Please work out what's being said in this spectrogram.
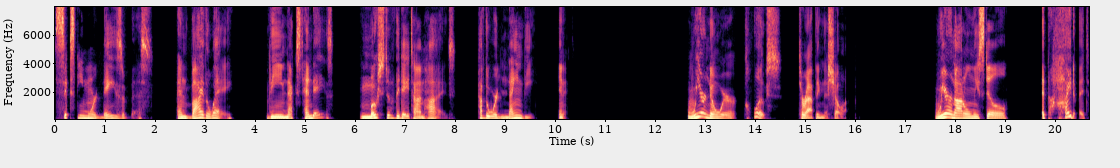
60 more days of this. And by the way, the next 10 days, most of the daytime highs have the word 90 in it. We are nowhere close to wrapping this show up. We are not only still at the height of it,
